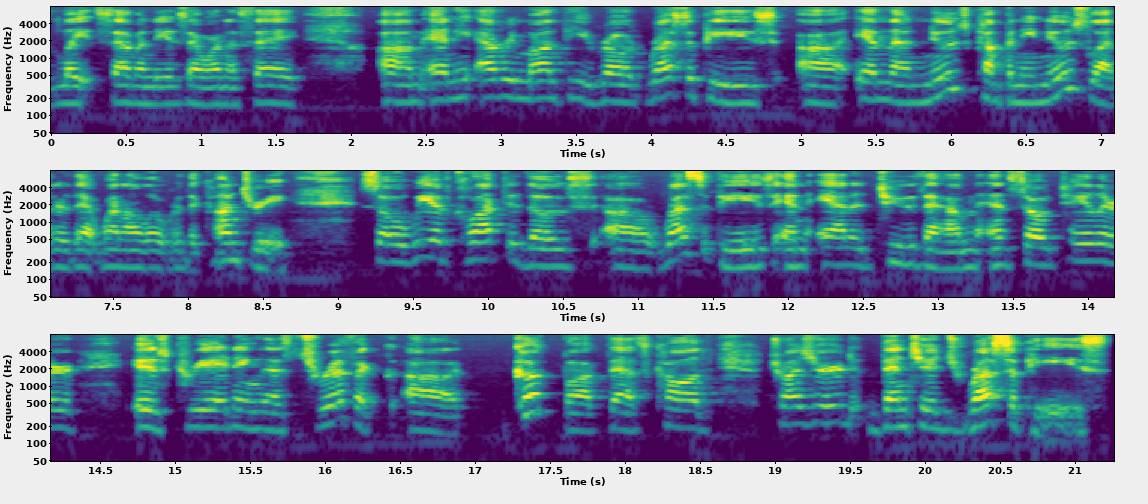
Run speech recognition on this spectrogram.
late 70s, I want to say. Um, and he, every month he wrote recipes uh, in the news company newsletter that went all over the country. So we have collected those uh, recipes and added to them. And so Taylor is creating this terrific uh, cookbook that's called Treasured Vintage Recipes.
